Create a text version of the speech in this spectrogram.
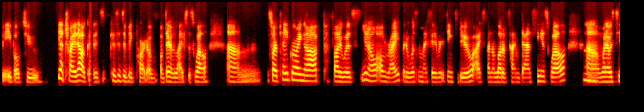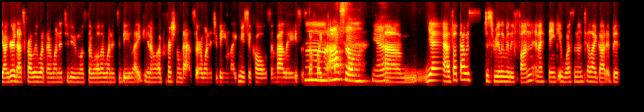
be able to yeah try it out because it's because it's a big part of, of their lives as well. Um, so i played growing up thought it was you know all right but it wasn't my favorite thing to do. I spent a lot of time dancing as well. Mm. um, when i was younger that's probably what i wanted to do most of all. I wanted to be like you know a professional dancer. I wanted to be in like musicals and ballets and stuff mm, like that. awesome. Yeah. Um, yeah i thought that was just really really fun and i think it wasn't until i got a bit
